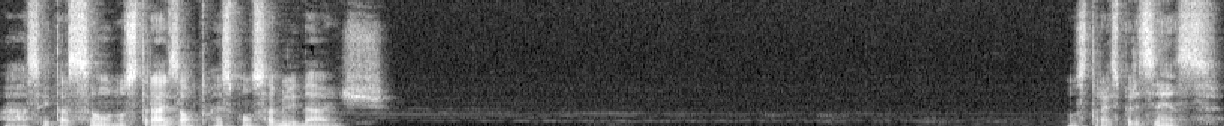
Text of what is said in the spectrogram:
A aceitação nos traz autorresponsabilidade. Nos traz presença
